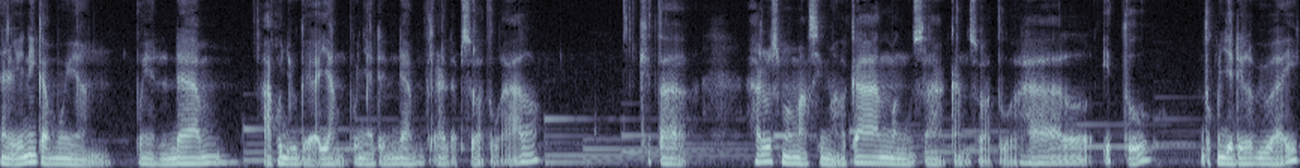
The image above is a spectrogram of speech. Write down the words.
hari ini kamu yang punya dendam aku juga yang punya dendam terhadap suatu hal kita harus memaksimalkan, mengusahakan suatu hal itu untuk menjadi lebih baik,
